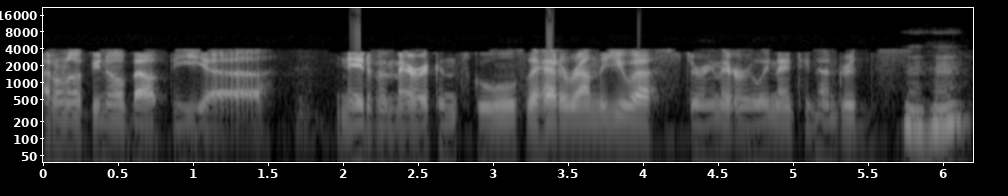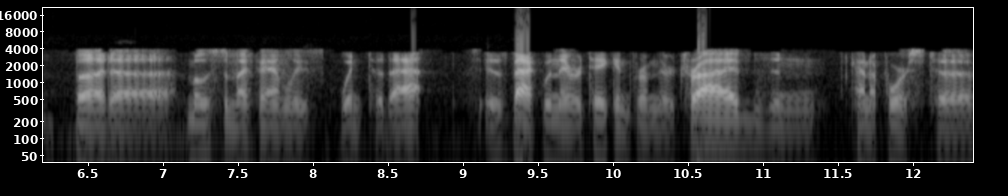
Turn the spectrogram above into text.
I don't know if you know about the uh, Native American schools they had around the U.S. during the early 1900s, Mm-hmm. but uh, most of my families went to that. It was back when they were taken from their tribes and kind of forced to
